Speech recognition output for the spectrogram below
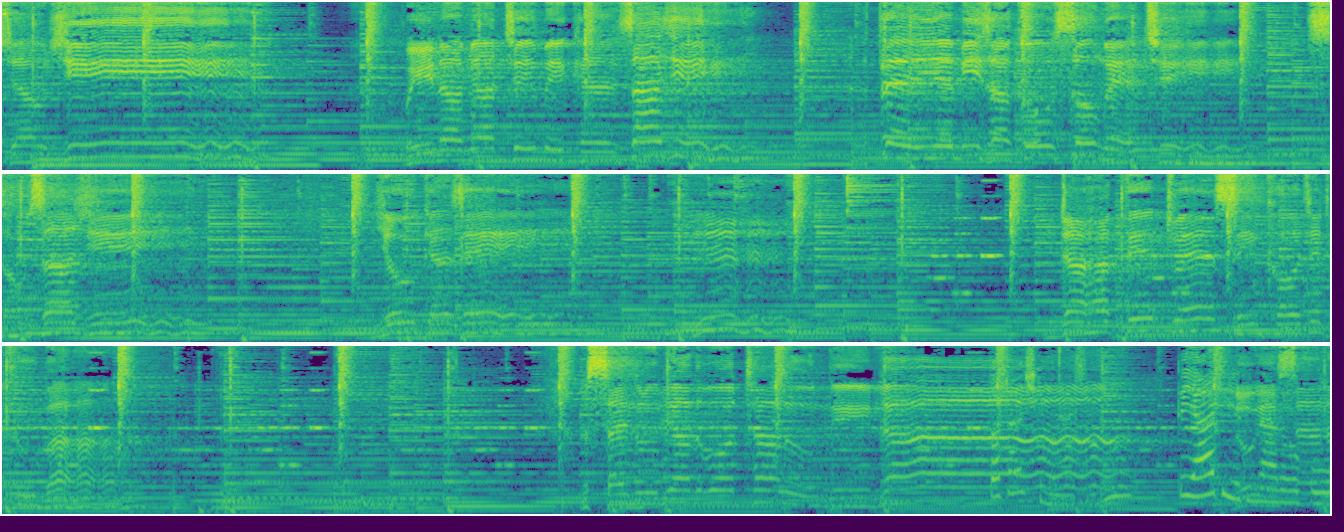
ရှောင်ရည်ဝေနာများချိန်မိခံစားရည်အသက်ရဲ့မိစားကုန်ဆုံးမဲ့ချိန်ဆောင်စားရည်ယုတ်ကစေဒါဟာတဲ့တွေစင်ခေါ်ချက်ကူပါဆိုင်သူများသဘောထားလို့နေလားတော်တာရှင်များရှင် တရားဒီနာတော်ကို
